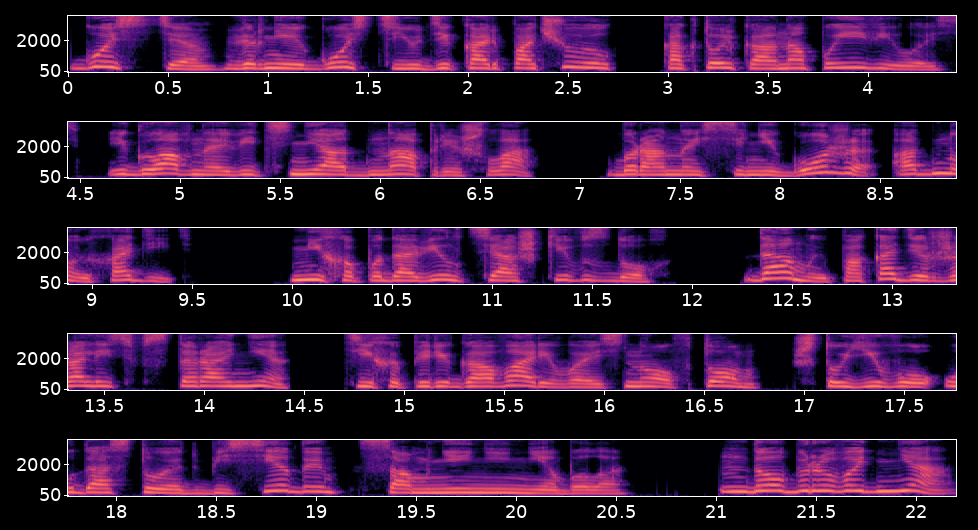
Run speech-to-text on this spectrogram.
Гостя, вернее, гостью дикарь почуял, как только она появилась. И главное, ведь не одна пришла. Баронессе негоже одной ходить. Миха подавил тяжкий вздох. Дамы пока держались в стороне, тихо переговариваясь, но в том, что его удостоят беседы, сомнений не было. «Доброго дня!»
